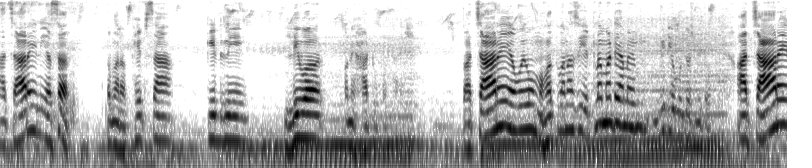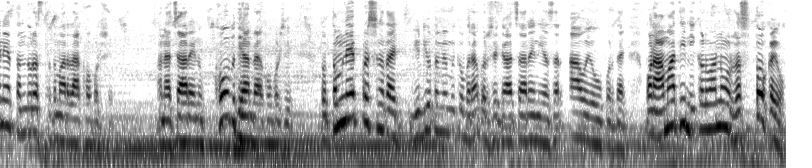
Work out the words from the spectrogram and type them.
આ ચારેયની અસર તમારા ફેફસા, કિડની, લીવર અને હાર્ટ ઉપર થાય છે. તો આ ચારેય અવયવો મહત્ત્વના છે એટલા માટે અમે વીડિયો મૂક્યો છે મિત્રો. આ ચારેયને તંદુરસ્ત તમારે રાખવો પડશે. અને આ ચારેયનું ખૂબ ધ્યાન રાખવું પડશે. તો તમને એક પ્રશ્ન થાય, વીડિયો તમે મૂક્યો બરાબર છે કે આ ચારેયની અસર આ અવયવ ઉપર થાય. પણ આમાંથી નીકળવાનો રસ્તો કયો?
